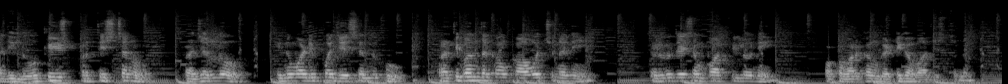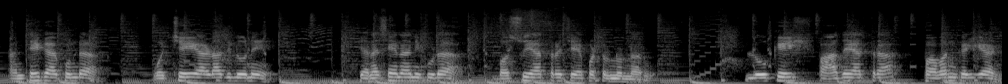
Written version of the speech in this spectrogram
అది లోకేష్ ప్రతిష్టను ప్రజల్లో ఇనుమడింపజేసేందుకు ప్రతిబంధకం కావచ్చునని తెలుగుదేశం పార్టీలోని ఒక వర్గం గట్టిగా వాదిస్తున్నది. అంతేకాకుండా వచ్చే ఏడాదిలోనే జనసేనాని కూడా బస్సు యాత్ర చేపట్టనున్నారు. లోకేష్ పాదయాత్ర పవన్ కళ్యాణ్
